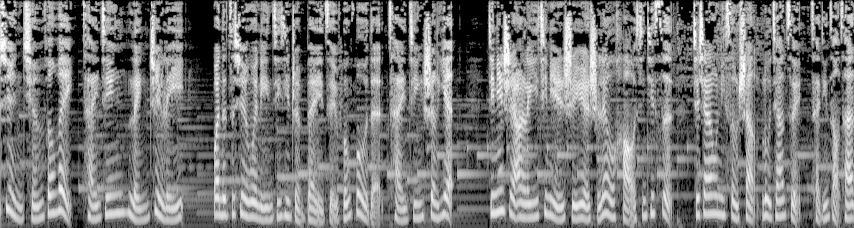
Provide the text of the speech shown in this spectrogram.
讯全方位，财经零距离。万德资讯为您精心准备最丰富的财经盛宴。今天是二零一七年十一月十六号，星期四。接下来为您送上陆家嘴财经早餐。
